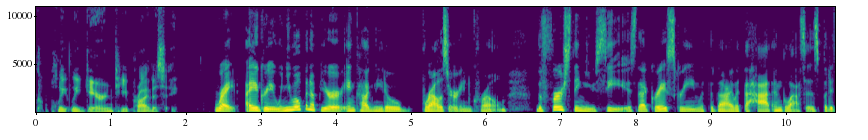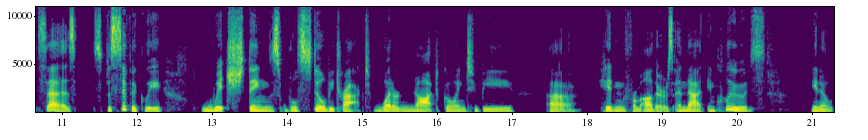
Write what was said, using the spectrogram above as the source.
completely guarantee privacy. Right. I agree. When you open up your incognito browser in Chrome, the first thing you see is that gray screen with the guy with the hat and glasses, but it says specifically which things will still be tracked, what are not going to be uh, hidden from others. And that includes, you know,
